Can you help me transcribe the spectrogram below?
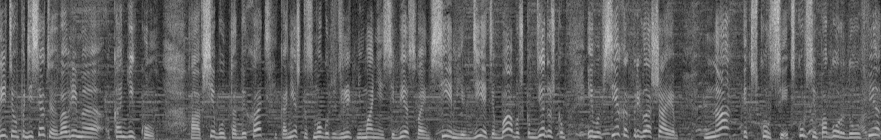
3 по 10 во время каникул а, все будут отдыхать и, конечно, смогут уделить внимание себе, своим семьям, детям, бабушкам, дедушкам. И мы всех их приглашаем на экскурсии. Экскурсии по городу Уфе,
